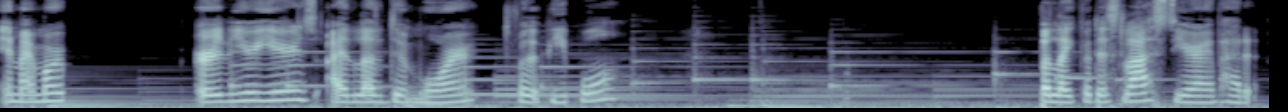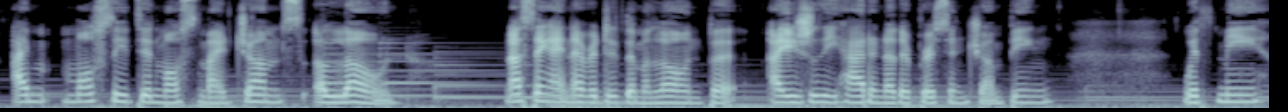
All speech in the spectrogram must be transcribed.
in my more earlier years, I loved it more for the people. But like for this last year, I've had I mostly did most of my jumps alone. Not saying I never did them alone, but I usually had another person jumping with me.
